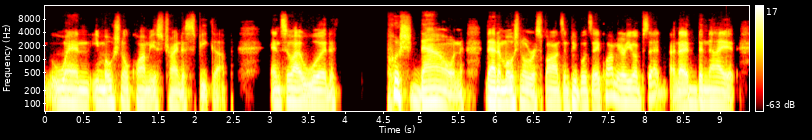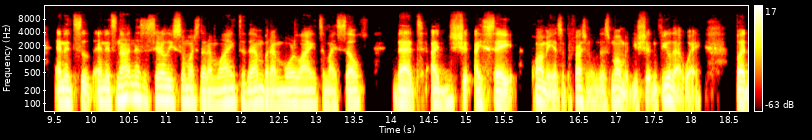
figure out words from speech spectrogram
when emotional Kwame is trying to speak up. And so I would push down that emotional response and people would say kwame are you upset and i deny it and it's and it's not necessarily so much that i'm lying to them but i'm more lying to myself that i should i say kwame as a professional in this moment you shouldn't feel that way but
